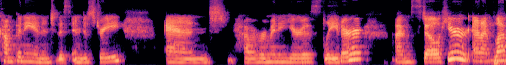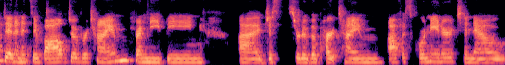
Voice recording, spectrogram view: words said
company and into this industry. And however many years later, I'm still here and I've loved it. And it's evolved over time from me being uh, just sort of a part time office coordinator to now.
